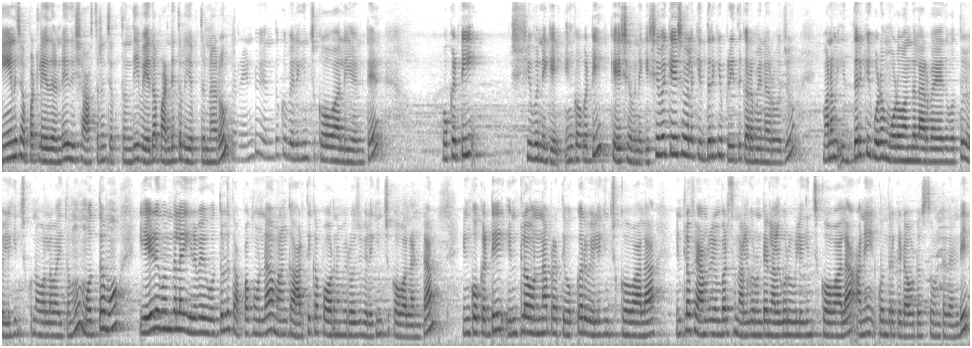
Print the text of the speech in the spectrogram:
నేను చెప్పట్లేదండి ఇది శాస్త్రం చెప్తుంది వేద పండితులు చెప్తున్నారు. రెండు ఎందుకు వెలిగించుకోవాలి అంటే ఒకటి శివునికి ఇంకొకటి కేశవునికి. శివకేశవులకి ఇద్దరికి ప్రీతికరమైన రోజు. మనం ఇద్దరికి కూడా మూడు వందల అరవై ఐదు ఒత్తులు వెలిగించుకున్న వాళ్ళ అవుతాము మొత్తము ఏడు వందల ఇరవై ఒత్తులు తప్పకుండా మనం కార్తీక పౌర్ణమి రోజు వెలిగించుకోవాలంట. ఇంకొకటి ఇంట్లో ఉన్న ప్రతి ఒక్కరు వెలిగించుకోవాలా? ఇంట్లో ఫ్యామిలీ మెంబర్స్ నలుగురు ఉంటే నలుగురు వెలిగించుకోవాలా? అని కొందరికి డౌట్ వస్తూ ఉంటుందండి.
